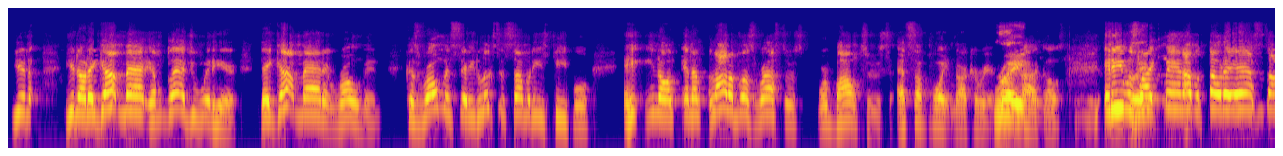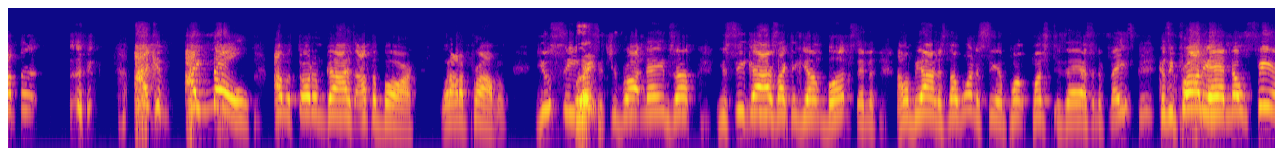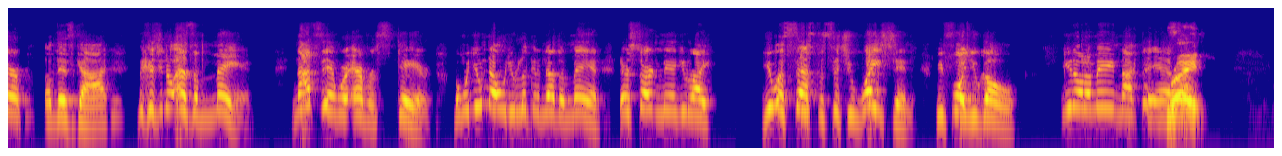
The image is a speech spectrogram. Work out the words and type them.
you know, you know, they got mad. I'm glad you went here. They got mad at Roman because Roman said he looks at some of these people, he, you know, and a lot of us wrestlers were bouncers at some point in our career. Right. how it goes. And he was right. like, man, I would throw their asses out the. I could, I know I would throw them guys out the bar without a problem. You see, right. since you brought names up, you see guys like the Young Bucks, and I'm gonna be honest, no wonder CM Punk punched his ass in the face because he probably had no fear of this guy. Because you know, as a man, not saying we're ever scared, but when you know you look at another man, there's certain men you like, you assess the situation before you go, you know what I mean? Knock their ass. Right. Out.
